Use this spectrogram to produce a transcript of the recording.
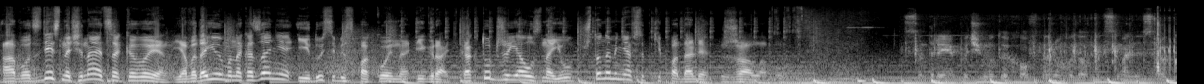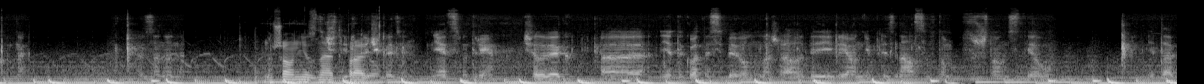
А вот здесь начинается КВН. Я выдаю ему наказание и иду себе спокойно играть. Как тут же я узнаю, что на меня все-таки подали жалобу. Смотри, почему ты Хофнеру выдал максимальный срок на... за на- Ну что он не знает правил. 4.1. Нет, смотри, человек э, неадекватно себя вел на жалобе, или он не признался в том, что он сделал. Так?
